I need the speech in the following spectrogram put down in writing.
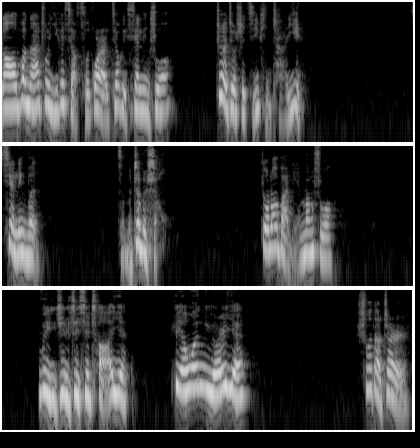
老婆拿出一个小瓷罐，交给县令说：“这就是极品茶叶。”县令问：“怎么这么少？”周老板连忙说：“为制这些茶叶，连我女儿也……”说到这儿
